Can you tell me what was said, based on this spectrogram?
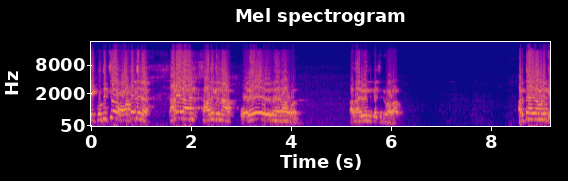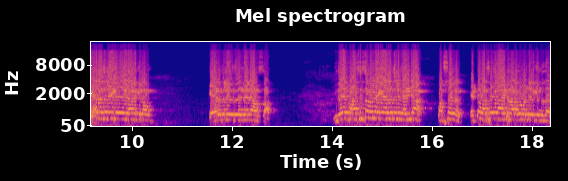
ഈ കുതിച്ച ഓട്ടത്തിന് തടയിടാൻ സാധിക്കുന്ന ഒരേ ഒരു നേതാവ് അത് അരവിന്ദ് കെജ്രിവാളാണ്. അടുത്തതായി നമ്മൾ കേരളത്തിലേക്ക് വരികയാണെങ്കിലോ? കേരളത്തിൽ ഇത് തന്നെയല്ലേ അവസ്ഥ. ഇതേ ഫാസിസമല്ല കേരളത്തിൽ കഴിഞ്ഞ വർഷങ്ങൾ എട്ട് വർഷങ്ങളായിട്ട് നടന്നുകൊണ്ടിരിക്കുന്നത്?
